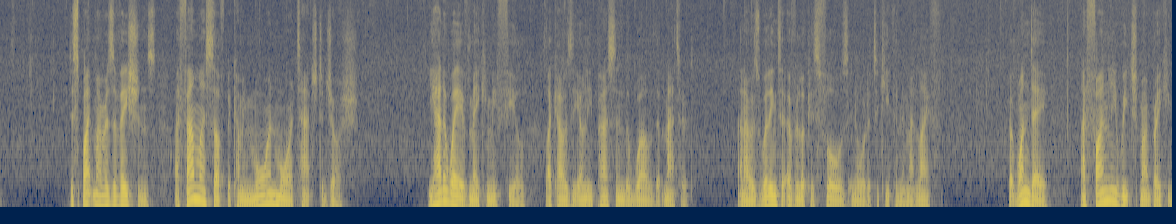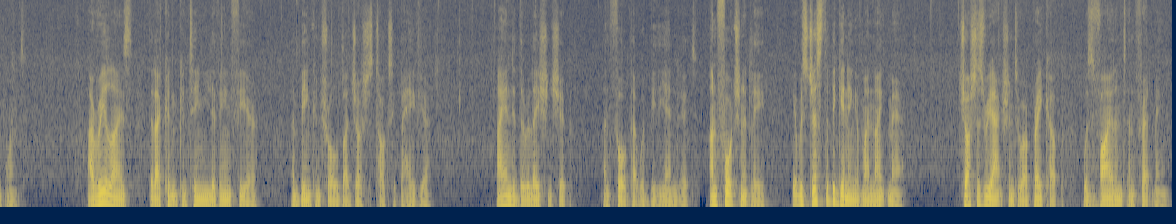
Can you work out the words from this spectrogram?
Despite my reservations, I found myself becoming more and more attached to Josh. He had a way of making me feel like I was the only person in the world that mattered, and I was willing to overlook his flaws in order to keep him in my life. But one day, I finally reached my breaking point. I realized that I couldn't continue living in fear and being controlled by Josh's toxic behavior. I ended the relationship and thought that would be the end of it. Unfortunately, it was just the beginning of my nightmare. Josh's reaction to our breakup was violent and threatening.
